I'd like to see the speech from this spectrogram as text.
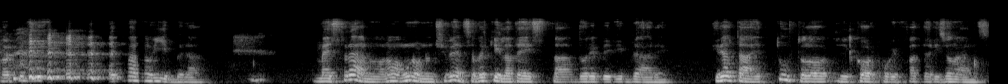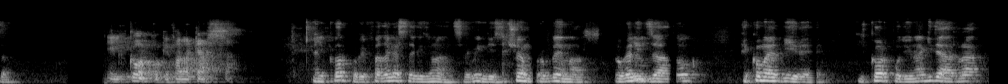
la mano vibra. Ma è strano, no? Uno non ci pensa perché la testa dovrebbe vibrare. In realtà è tutto lo, il corpo che fa da risonanza. È il corpo che fa la cassa. È il corpo che fa da cassa di risonanza. Quindi se c'è un problema localizzato, è come a dire il corpo di una chitarra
